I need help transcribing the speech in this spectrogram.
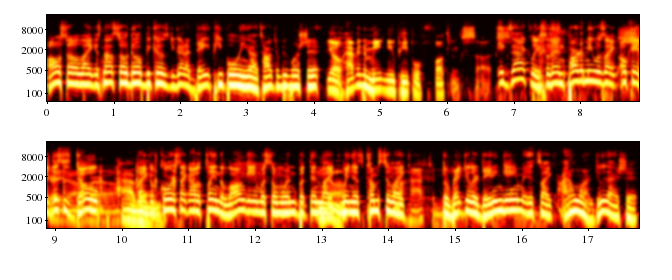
also like it's not so dope because you gotta date people and you gotta talk to people and shit. Yo, having to meet new people fucking sucks. Exactly. So then part of me was like, okay, this is up, dope. bro. Having Like, of course, like I was playing the long game with someone, but then like when it comes to like to the regular dating game, it's like I don't want to do that shit.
